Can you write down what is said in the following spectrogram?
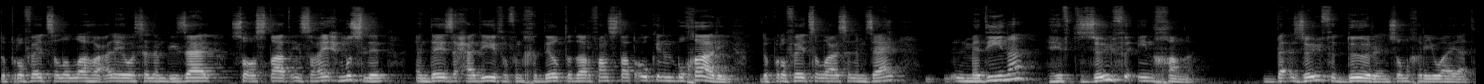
De profeet sallallahu alayhi wasallam die zei, zoals staat in Sahih Muslim, en deze hadith of een gedeelte daarvan staat ook in Bukhari. De profeet sallallahu alayhi wasallam zei, Medina heeft zeven ingangen. Zeven deuren in sommige riwayat.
